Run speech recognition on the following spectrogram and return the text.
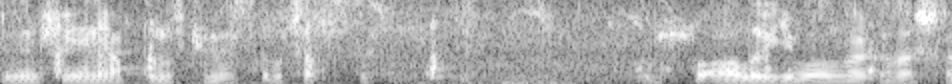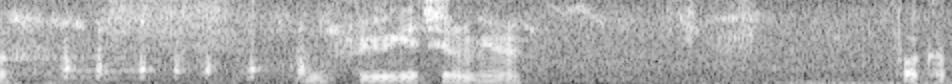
Bizim şu yeni yaptığımız kümeste bu çatısı. Bu su alır gibi oldu arkadaşlar. Yani suyu geçirmiyor. Fakat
